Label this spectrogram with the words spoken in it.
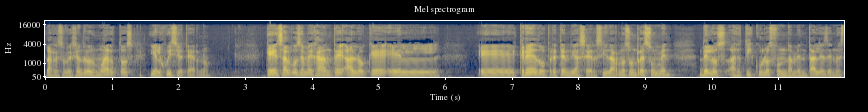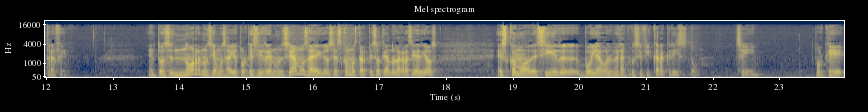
la resurrección de los muertos y el juicio eterno. Que es algo semejante a lo que el eh, credo pretende hacer, ¿sí? darnos un resumen de los artículos fundamentales de nuestra fe. Entonces no renunciamos a ellos, porque si renunciamos a ellos es como estar pisoteando la gracia de Dios. Es como decir, voy a volver a crucificar a Cristo. Sí. Porque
